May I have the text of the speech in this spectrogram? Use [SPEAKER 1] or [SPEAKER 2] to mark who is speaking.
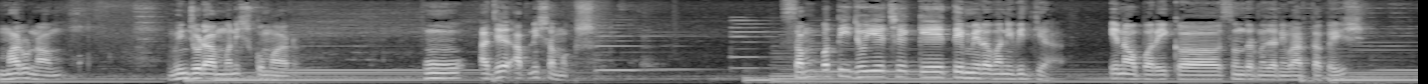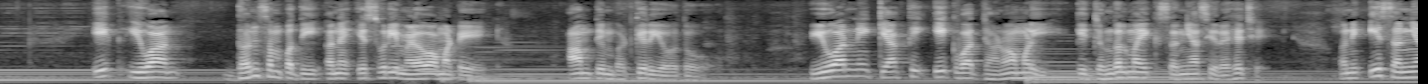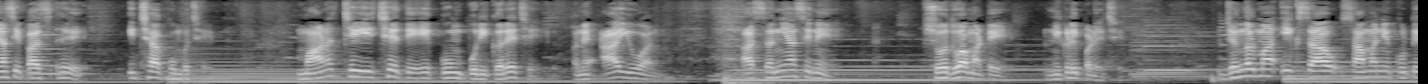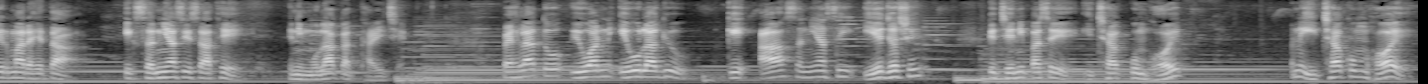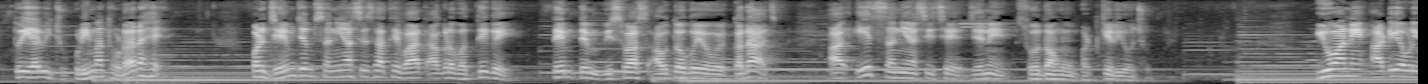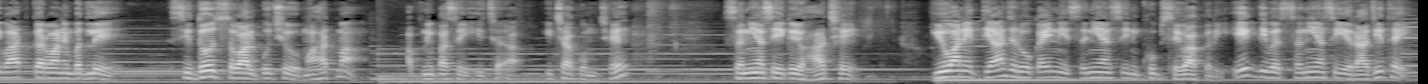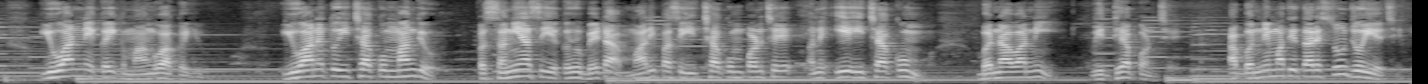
[SPEAKER 1] મારું નામ વિંજોડા મનીષ કુમાર હું આજે આપની સમક્ષ સંપત્તિ જોઈએ છે કે તે મેળવવાની વિદ્યા. એના ઉપર એક સુંદર મજાની વાર્તા કહીશ. એક યુવાન ધન સંપત્તિ અને ઐશ્વર્ય મેળવવા માટે આમ તેમ ભટકી રહ્યો હતો. યુવાનને ક્યાંકથી એક વાત જાણવા મળી કે જંગલમાં એક સંન્યાસી રહે છે અને એ સંન્યાસી પાસે ઈચ્છા કુંભ છે. માણસ જે ઈચ્છે તે એ કુંભ પૂરી કરે છે અને આ યુવાન, આ સંન્યાસીને શોધવા માટે નીકળી પડે છે. જંગલમાં એક સાવ સામાન્ય કુટીરમાં રહેતા એક સંન્યાસી સાથે એની મુલાકાત થાય છે. પહેલાં તો યુવાનને એવું લાગ્યું કે આ સંન્યાસી એ જ હશે કે જેની પાસે ઈચ્છા કુંભ હોય. અને ઈચ્છા કુંભ હોય તો એ આવી ઝૂંપડીમાં થોડા રહે. પણ જેમ જેમ સંન્યાસી સાથે વાત આગળ વધતી ગઈ, તેમ તેમ વિશ્વાસ આવતો ગયો હોય કદાચ આ એ જ સંન્યાસી છે જેને શોધવા હું ભટકી રહ્યો છું. યુવાને આડી અવળી વાત કરવાને બદલે સીધો જ સવાલ પૂછ્યો, મહાત્મા, આપની પાસે ઈચ્છા ઈચ્છા છે? સંન્યાસીએ કહ્યું, હા છે. યુવાને ત્યાં જ રોકાઈને સંન્યાસીની ખૂબ સેવા કરી. એક દિવસ સંન્યાસીએ રાજી થઈ યુવાનને કંઈક માંગવા કહ્યું. યુવાને તો ઈચ્છા કુંભ માંગ્યો, પણ સંન્યાસીએ કહ્યું, બેટા, મારી પાસે ઈચ્છા કુંભ પણ છે અને એ ઈચ્છા કુંભ બનાવવાની વિદ્યા પણ છે. આ બંનેમાંથી તારે શું જોઈએ છે?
